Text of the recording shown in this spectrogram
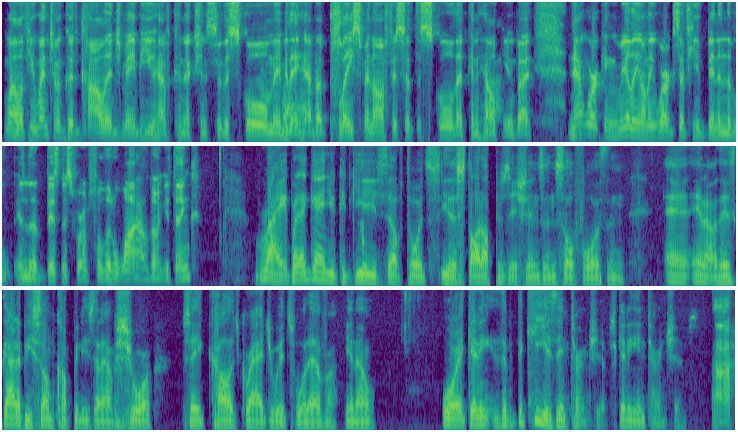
Well, if you went to a good college, maybe you have connections through the school. Maybe they have a placement office at the school that can help you. But networking really only works if you've been in the in the business world for a little while, don't you think? Right, but again, you could gear yourself towards either startup positions and so forth, and and you know, there's got to be some companies that I'm sure say college graduates, whatever, you know, or getting the, the key is internships, getting internships. Ah,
